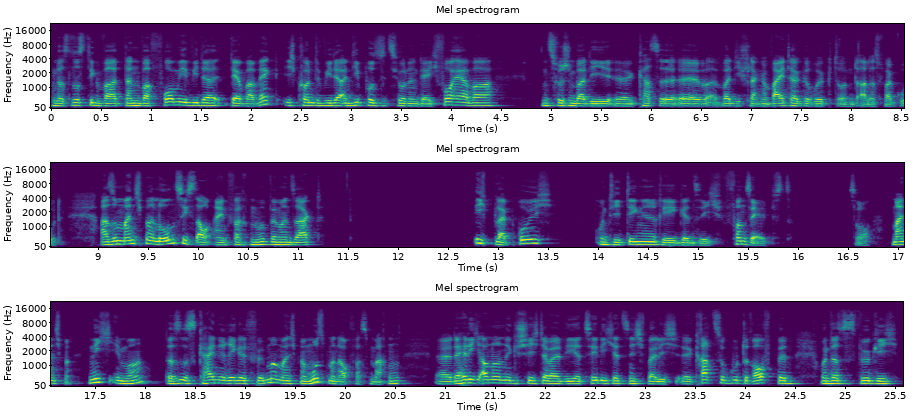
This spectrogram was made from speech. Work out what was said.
Und das Lustige war, dann war vor mir wieder, der war weg. Ich konnte wieder an die Position, in der ich vorher war. Inzwischen war die äh, Kasse, äh, war die Schlange weitergerückt und alles war gut. Also manchmal lohnt sich's auch einfach nur, wenn man sagt, ich bleib ruhig und die Dinge regeln sich von selbst. So, manchmal. Nicht immer. Das ist keine Regel für immer. Manchmal muss man auch was machen. Äh, da hätte ich auch noch eine Geschichte, aber die erzähle ich jetzt nicht, weil ich äh, gerade so gut drauf bin. Und das ist wirklich,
